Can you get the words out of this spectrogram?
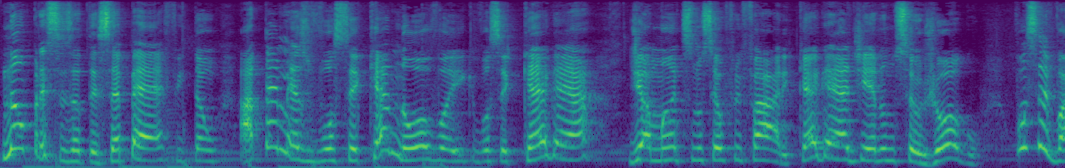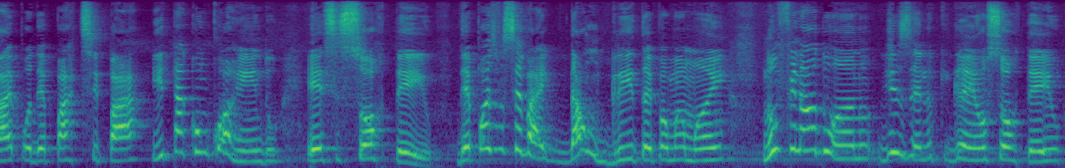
não precisa ter CPF, então até mesmo você que é novo aí, que você quer ganhar diamantes no seu Free Fire, quer ganhar dinheiro no seu jogo, você vai poder participar e tá concorrendo esse sorteio. Depois você vai dar um grito aí pra mamãe no final do ano dizendo que ganhou o sorteio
